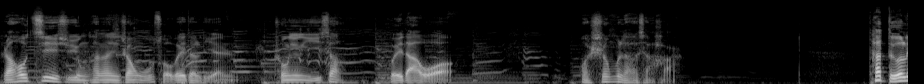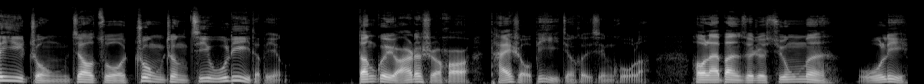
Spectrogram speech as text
然后继续用他那一张无所谓的脸，充盈一笑，回答我：我生不了小孩。他得了一种叫做重症肌无力的病，当柜员的时候抬手臂已经很辛苦了。后来伴随着胸闷无力，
